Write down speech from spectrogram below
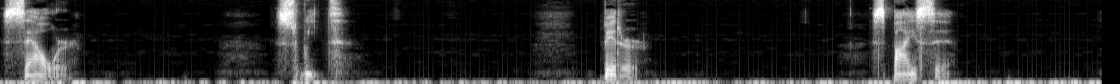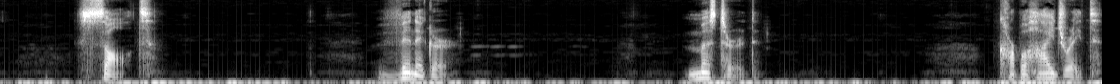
sour sweet, bitter, spicy, salt, vinegar, mustard, carbohydrate,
